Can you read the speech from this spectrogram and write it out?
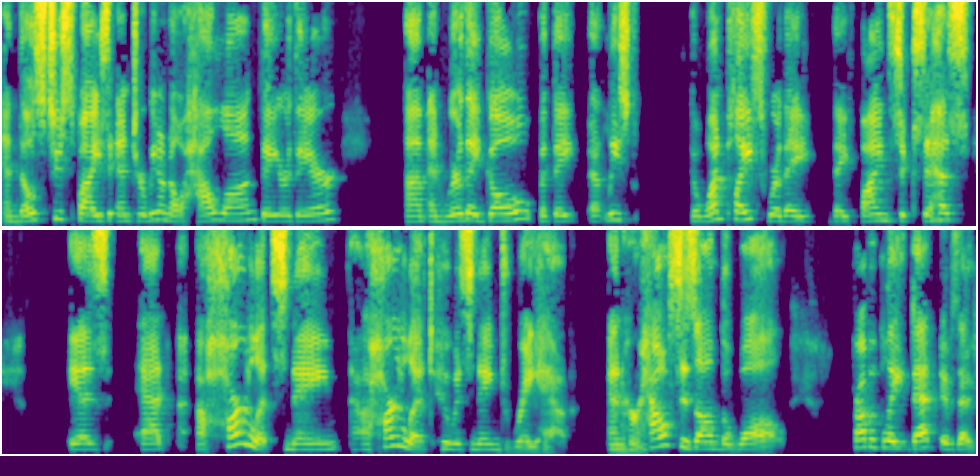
And those two spies enter. We don't know how long they are there um, and where they go, but they at least the one place where they they find success is at a harlot's name, a harlot who is named Rahab, and mm-hmm. her house is on the wall. Probably that it was a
